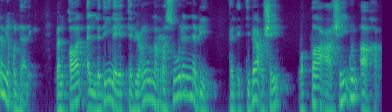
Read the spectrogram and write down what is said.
لم يقل ذلك. بل قال الذين يتبعون الرسول النبي فالاتباع شيء والطاعة شيء آخر.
